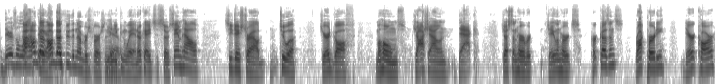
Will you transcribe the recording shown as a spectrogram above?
there's a lot I'll there. go. I'll go through the numbers first, and then you can weigh in. Okay, so- so Sam Howell, C.J. Stroud, Tua, Jared Goff, Mahomes, Josh Allen, Dak, Justin Herbert, Jalen Hurts, Kirk Cousins, Brock Purdy, Derek Carr,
